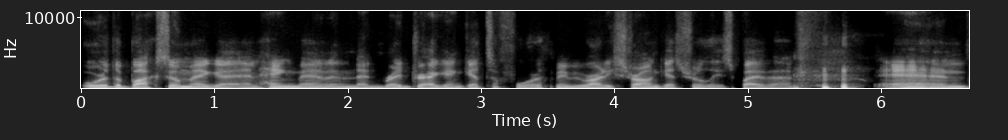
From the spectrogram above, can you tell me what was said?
or the Bucks Omega and Hangman, and then Red Dragon gets a fourth. Maybe Roddy Strong gets released by then, and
